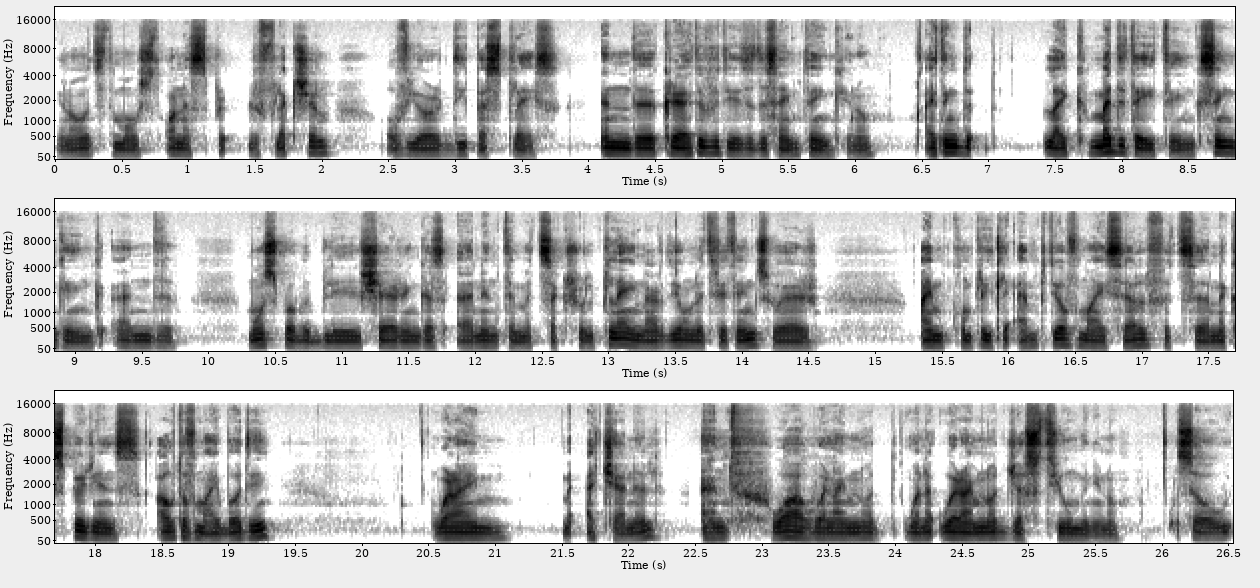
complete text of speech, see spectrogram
You know, it's the most honest reflection of your deepest place. And the creativity is the same thing. You know, I think that like meditating, singing, and most probably sharing as an intimate sexual plane are the only three things where I'm completely empty of myself. It's an experience out of my body where I'm a channel and wow when I'm not when, where I'm not just human, you know. So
